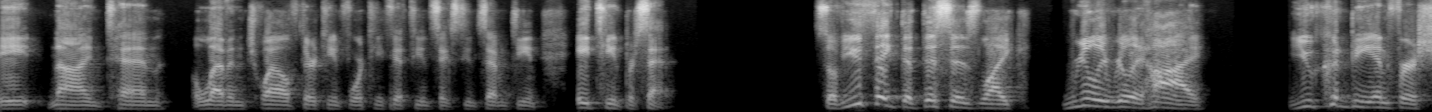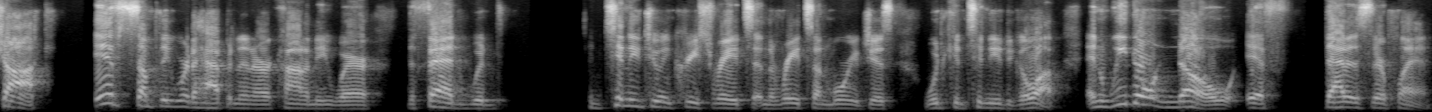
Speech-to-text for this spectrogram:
8, 9, 10, 11, 12, 13, 14, 15, 16, 17, 18%. So if you think that this is like really, really high, you could be in for a shock if something were to happen in our economy where the Fed would continue to increase rates and the rates on mortgages would continue to go up. And we don't know if that is their plan.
